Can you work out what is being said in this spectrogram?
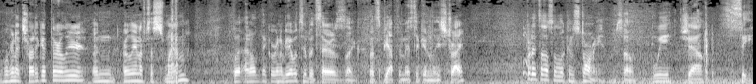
we're gonna try to get there earlier and early enough to swim. But I don't think we're gonna be able to. But Sarah's like, let's be optimistic and at least try. But it's also looking stormy, so we shall see.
